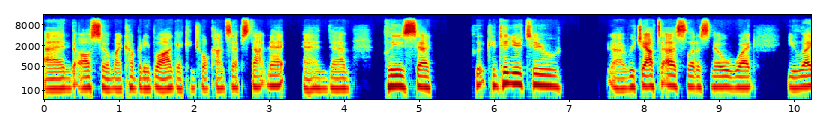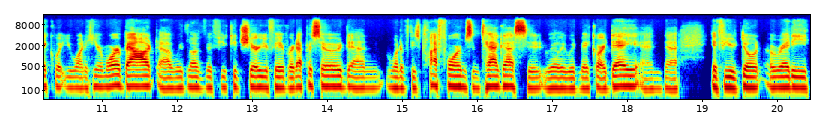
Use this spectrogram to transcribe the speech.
and also my company blog at controlconcepts.net. And um, please uh, continue to uh, reach out to us. Let us know what you like, what you want to hear more about. Uh, we'd love if you could share your favorite episode on one of these platforms and tag us. It really would make our day. And uh, if you don't already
